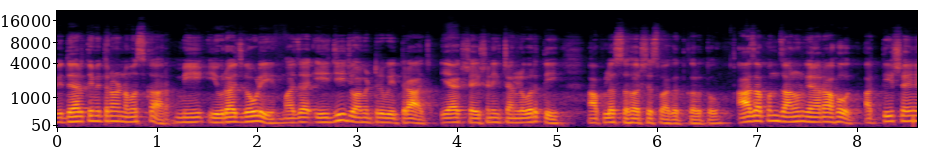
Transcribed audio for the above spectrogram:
विद्यार्थी मित्रांनो नमस्कार. मी युवराज गवळी माझ्या E G geometry with Raj या शैक्षणिक चॅनलवरती आपलं सहर्ष स्वागत करतो. आज आपण जाणून घेणार आहोत अतिशय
